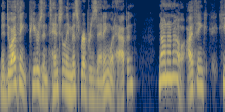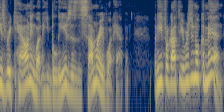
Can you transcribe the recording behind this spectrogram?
Now, do I think Peter's intentionally misrepresenting what happened? No, no, no. I think he's recounting what he believes is the summary of what happened. But he forgot the original command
